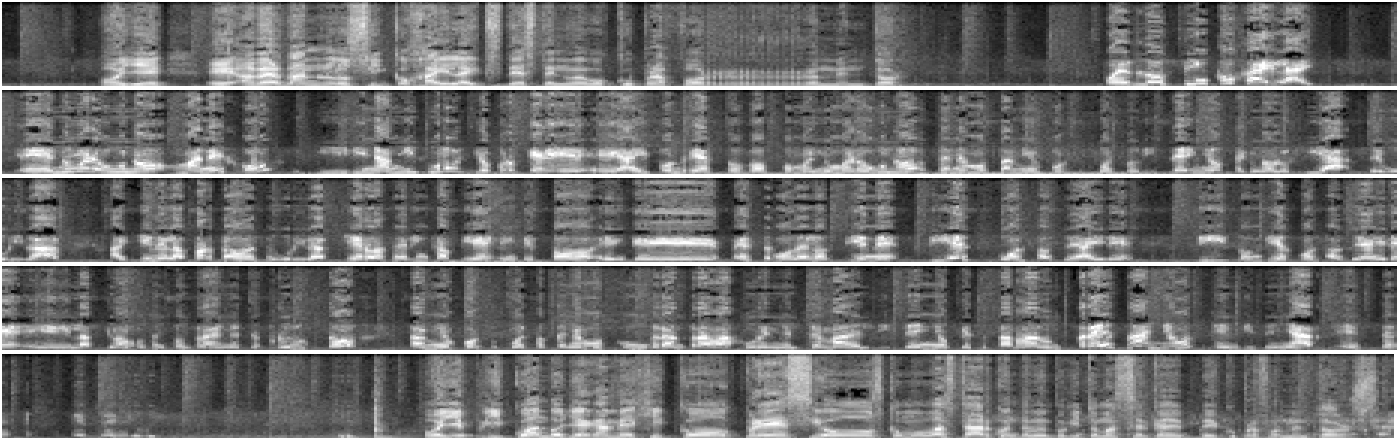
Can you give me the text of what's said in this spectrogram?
Oye, eh, a ver, dan los cinco highlights de este nuevo Cupra Formentor. Pues los cinco highlights. Eh, número uno, manejo y dinamismo. Yo creo que eh, ahí pondría estos dos como el número uno. Tenemos también, por supuesto, diseño, tecnología, seguridad. Aquí en el apartado de seguridad quiero hacer hincapié en que todo, en que este modelo tiene 10 bolsas de aire. Sí, son 10 bolsas de aire eh, las que vamos a encontrar en este producto. También, por supuesto, tenemos un gran trabajo en el tema del diseño, que se tardaron tres años en diseñar este, este. Oye, ¿y cuándo llega a México? ¿Precios? ¿Cómo va a estar? Cuéntame un poquito más cerca de, de Cupra Formentors.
